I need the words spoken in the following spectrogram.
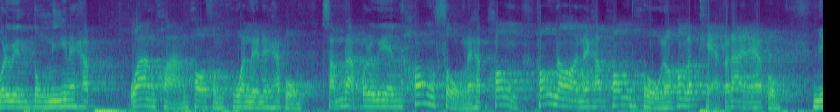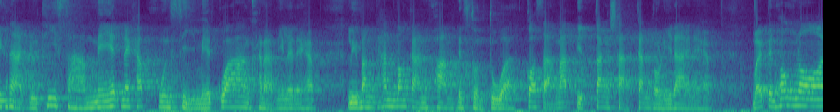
บริเวณตรงนี้นะครับว่างขวางพอสมควรเลยนะครับผมสำหรับบริเวณห้องส่งนะครับ ห้องห้องนอนนะครับ ห้องโถงแล้วห้องรับแขกก็ได้นะครับผมมีขนาดอยู่ที่ 3 เมตรนะครับคูณ 4 เมตรกว้างขนาดนี้เลยนะครับ หรือบางท่านต้องการความเป็นส่วนตัว ก็สามารถติดตั้งฉากกั้นตรงนี้ได้นะครับ ไว้เป็นห้องนอน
